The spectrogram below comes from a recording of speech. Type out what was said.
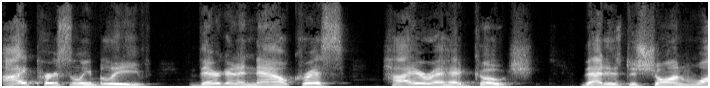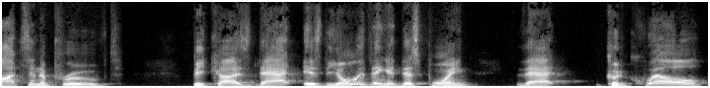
I personally believe they're going to now, Chris, hire a head coach that is Deshaun Watson approved because that is the only thing at this point that could quell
